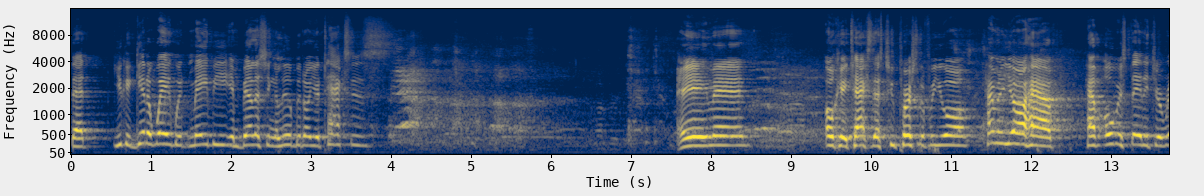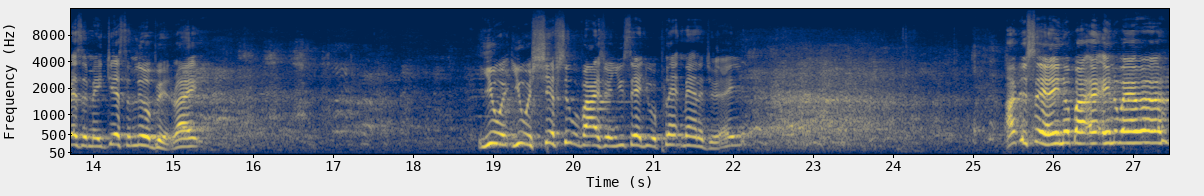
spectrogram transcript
that you could get away with maybe embellishing a little bit on your taxes. Amen. Okay, tax, that's too personal for you all. How many of y'all have, have overstated your resume just a little bit, right? you were, you were shift supervisor and you said you were plant manager, eh? I'm just saying, ain't nobody, ain't nobody ever.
